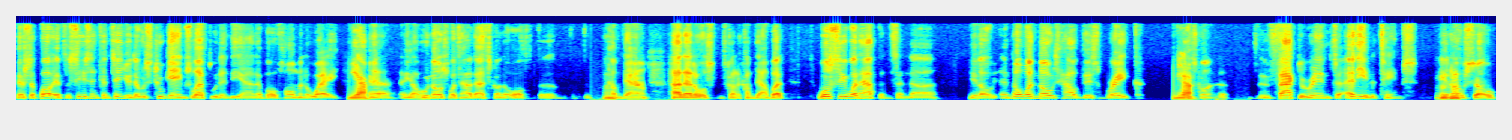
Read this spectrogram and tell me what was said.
they're supposed if the season continued, there was two games left with Indiana, both home and away. Yeah. And, you know, who knows what how that's going to all uh, mm-hmm. come down, how that all is going to come down. But we'll see what happens. And uh, you know, and no one knows how this break yeah. is going to factor into any of the teams. You mm-hmm. know, so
